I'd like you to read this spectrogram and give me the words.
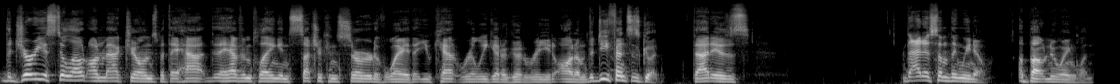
The jury is still out on Mac Jones, but they have they have him playing in such a conservative way that you can't really get a good read on him. The defense is good. That is that is something we know about New England,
